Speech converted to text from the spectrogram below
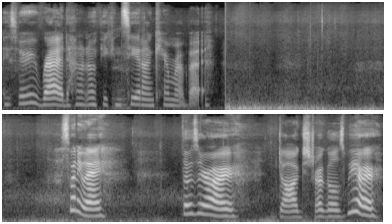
He's very red. I don't know if you can see it on camera, but. So anyway, those are our dog struggles. We are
